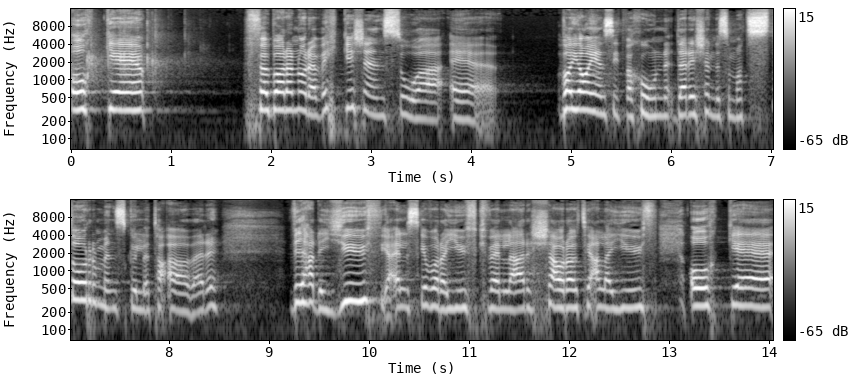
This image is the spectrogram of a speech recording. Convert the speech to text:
Och eh, för bara några veckor sedan så eh, var jag i en situation där det kändes som att stormen skulle ta över. Vi hade youth, jag älskar våra youthkvällar, shoutout till alla youth. Och eh,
